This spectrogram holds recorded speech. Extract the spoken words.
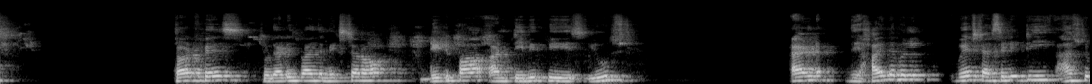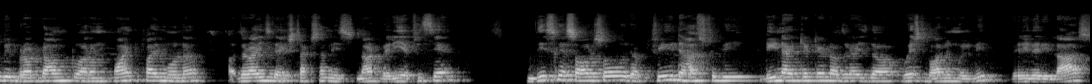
third phase. So that is why the mixture of DIDPA and TBP is used. And the high level waste acidity has to be brought down to around 0.5 molar. Otherwise, the extraction is not very efficient. In this case also the feed has to be denitrated otherwise the waste volume will be very very large.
